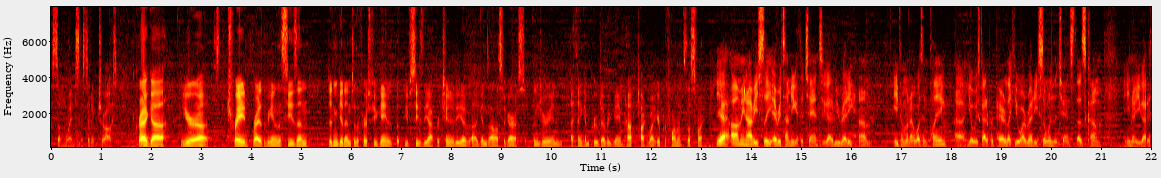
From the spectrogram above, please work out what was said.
some wins instead of draws. Greg, uh, your uh, trade right at the beginning of the season didn't get into the first few games, but you've seized the opportunity of uh, Gonzalo injury and I think improved every game. How, talk about your performance thus far. Yeah, I mean, obviously, every time you get the chance, you got to be ready. Um, even when I wasn't playing, uh, you always got to prepare like you are ready. So when the chance does come, you know, you got to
